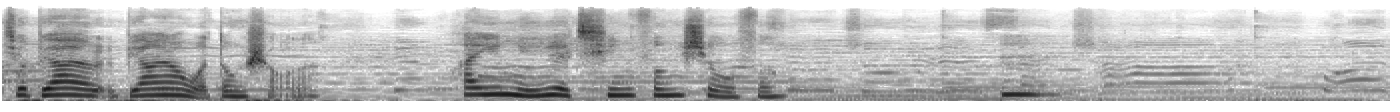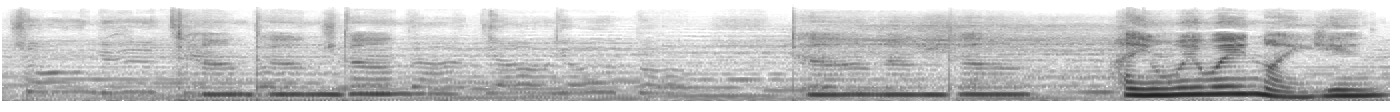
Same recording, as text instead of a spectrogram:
就不要不要让我动手了。欢迎明月清风秀风。嗯。欢迎微微暖音，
